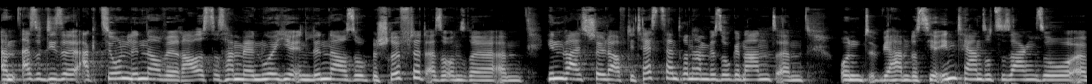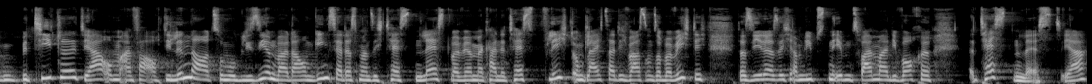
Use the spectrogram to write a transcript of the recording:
Ähm, also diese Aktion Lindau will raus, das haben wir nur hier in Lindau so beschriftet. Also unsere ähm, Hinweisschilder auf die Testzentren haben wir so genannt. Ähm, und wir haben das hier intern sozusagen so ähm, betitelt, ja, um einfach auch die Lindauer zu mobilisieren, weil darum ging es ja, dass man sich testen lässt, weil wir haben ja keine Testpflicht und gleichzeitig war es uns aber wichtig, dass jeder sich am liebsten eben zweimal die Woche testen lässt, ja.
